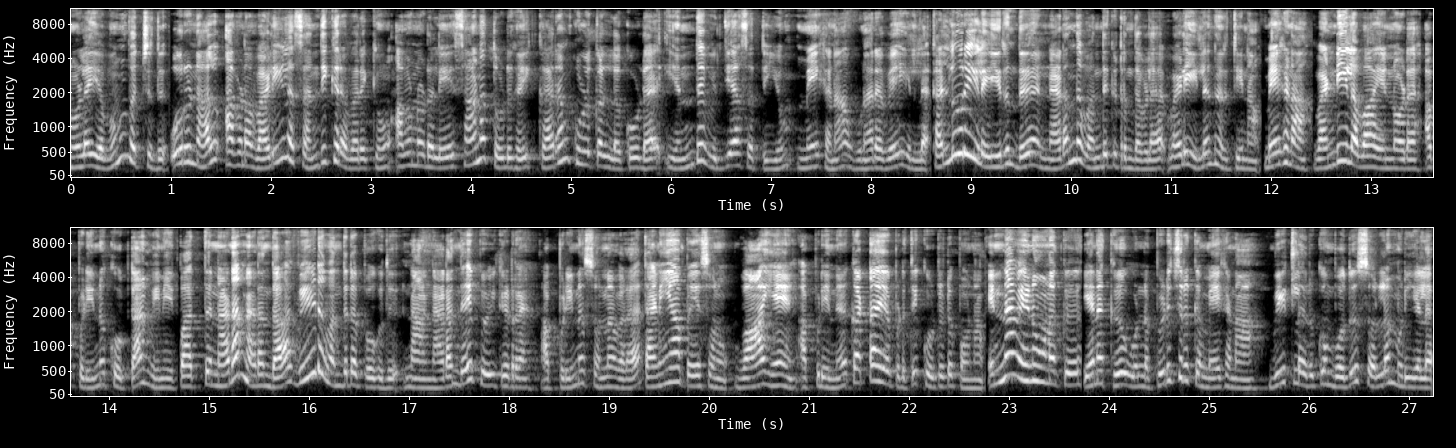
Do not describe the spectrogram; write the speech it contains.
நுழையவும் வச்சது. ஒரு நாள் அவனை வழியில சந்திக்கிற வரைக்கும் அவனோட லேசான தொடுகை கரம் குழுக்கள்ல கூட எந்த வித்தியாசத்தையும் மேகனா உணரவே இல்ல. கல்லூரியில இருந்து நடந்து வந்துகிட்டு இருந்தவளை வழியில நிறுத்தி நிறுத்தினான். மேகனா வண்டியில வா என்னோட அப்படின்னு கூப்பிட்டான் வினீத். பத்து நட நடந்தா வீடு வந்துட போகுது. நான் நடந்தே போய்க்கிடுறேன் அப்படின்னு சொன்னவரை தனியா பேசணும். வா ஏன்? அப்படின்னு கட்டாயப்படுத்தி கூட்டிட்டு போனான். என்ன வேணும் உனக்கு? எனக்கு உன்னை பிடிச்சிருக்க மேகனா. வீட்டுல இருக்கும்போது சொல்ல முடியல.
